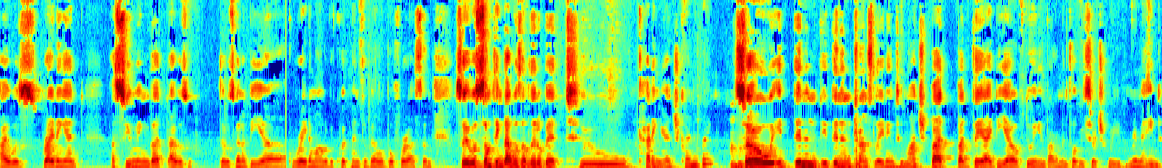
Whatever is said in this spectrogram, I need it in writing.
I was writing it, assuming that I was there was going to be a great amount of equipment available for us, and so it was something that was a little bit too cutting edge kind of thing. Mm-hmm. So it didn't it didn't translate into much, but but the idea of doing environmental research re- remained.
